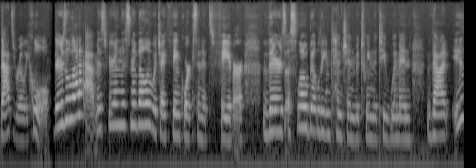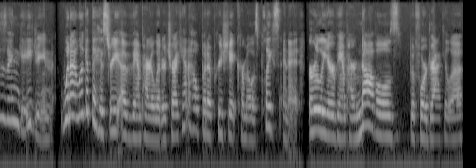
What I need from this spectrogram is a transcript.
that's really cool. There's a lot of atmosphere in this novella which I think works in its favor. There's a slow building tension between the two women that is engaging. When I look at the history of vampire literature, I can't help but appreciate Carmilla's place in it. Earlier vampire novels before Dracula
